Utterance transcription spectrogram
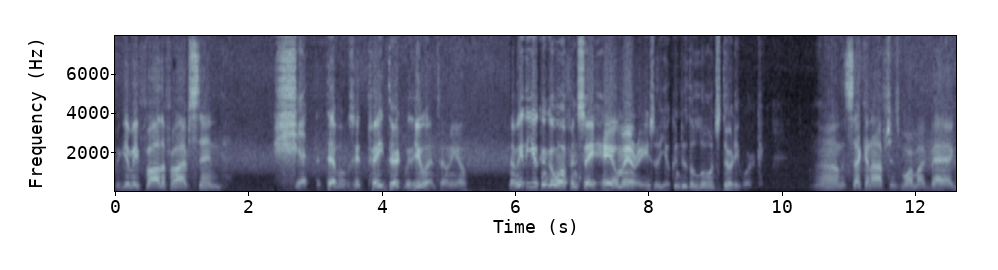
Forgive me, Father, for I've sinned. Shit, the devil's hit pay dirt with you, Antonio. Now, either you can go off and say Hail Marys, or you can do the Lord's dirty work. Well, the second option's more my bag.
